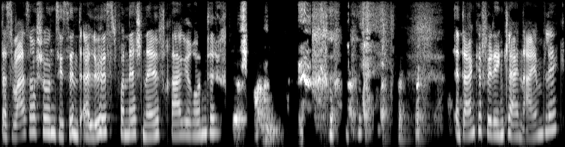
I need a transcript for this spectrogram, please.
Das war's auch schon. Sie sind erlöst von der Schnellfragerunde. Ja, spannend. Danke für den kleinen Einblick.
